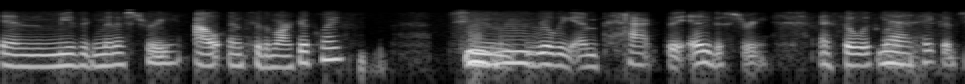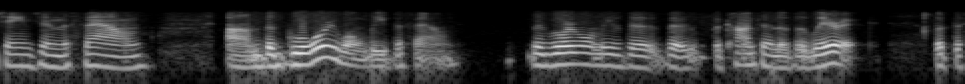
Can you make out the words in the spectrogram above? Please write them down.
in music ministry out into the marketplace to mm-hmm. really impact the industry. And so it's going yes. to take a change in the sound. Um, the glory won't leave the sound. The glory won't leave the, the, the content of the lyric, but the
